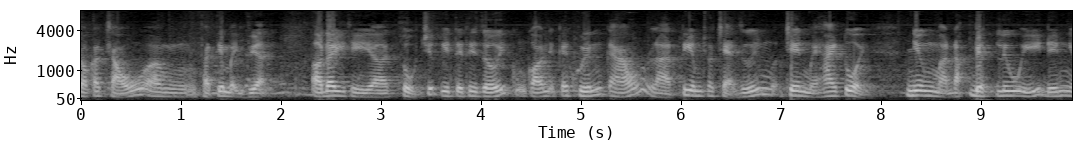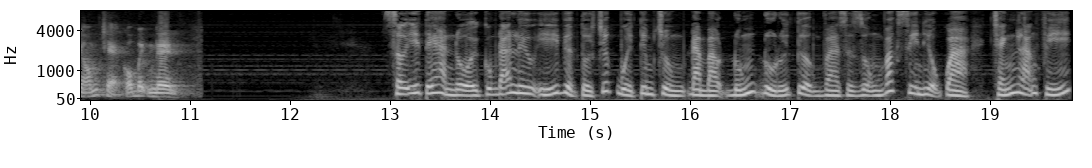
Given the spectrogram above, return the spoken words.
cho các cháu um, phải tiêm bệnh viện. Ở đây thì uh, tổ chức y tế thế giới cũng có những cái khuyến cáo là tiêm cho trẻ dưới trên 12 tuổi nhưng mà đặc biệt lưu ý đến nhóm trẻ có bệnh nền. Sở Y tế Hà Nội cũng đã lưu ý việc tổ chức buổi tiêm chủng đảm bảo đúng đủ đối tượng và sử dụng vaccine hiệu quả, tránh lãng phí,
